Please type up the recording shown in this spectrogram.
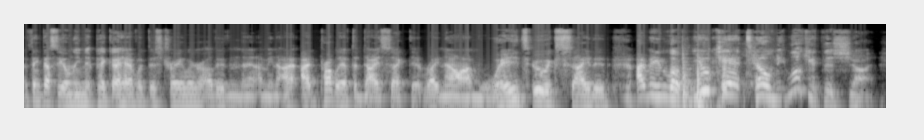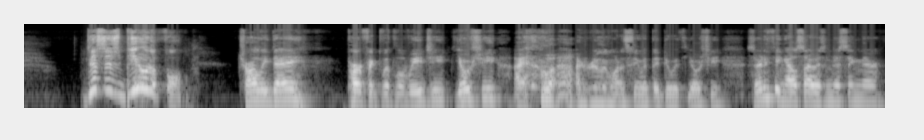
I think that's the only nitpick I have with this trailer. Other than that, I mean, I, I'd probably have to dissect it. Right now, I'm way too excited. I mean, look, you can't tell me. Look at this shot. This is beautiful. Charlie Day, perfect with Luigi. Yoshi, I, I really want to see what they do with Yoshi. Is there anything else I was missing there?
